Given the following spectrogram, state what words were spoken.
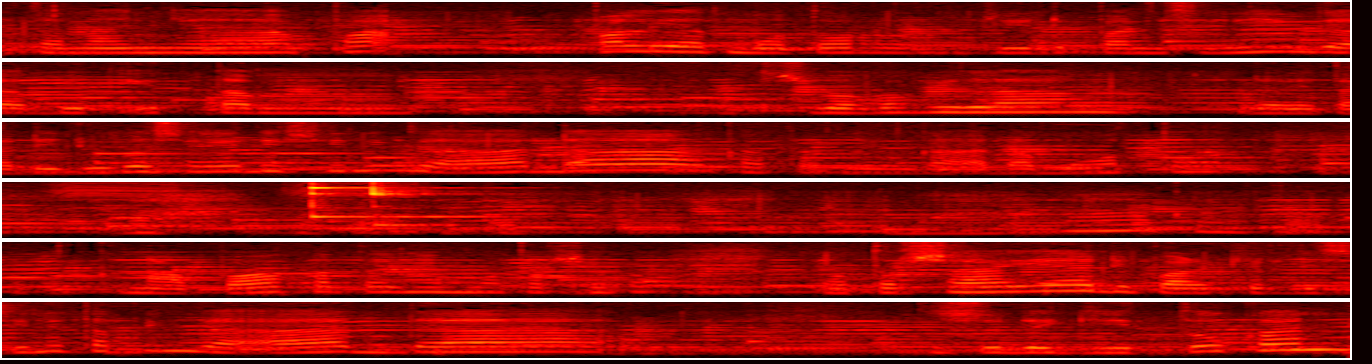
Kita nanya pak pak lihat motor di depan sini nggak big hitam terus bapak bilang dari tadi juga saya di sini nggak ada katanya nggak ada motor. Wah kenapa? katanya motor siapa? Motor saya diparkir di sini tapi nggak ada. Terus udah gitu kan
